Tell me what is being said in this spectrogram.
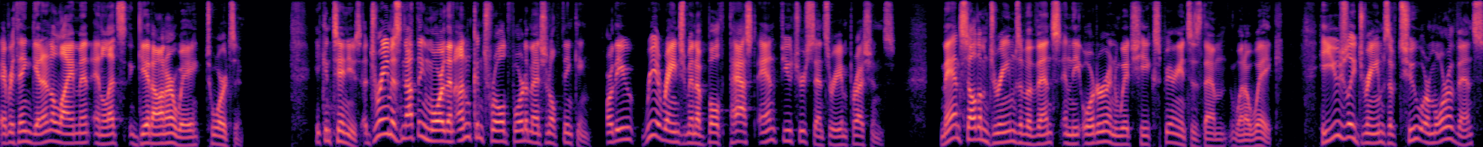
Everything get in alignment and let's get on our way towards it. He continues A dream is nothing more than uncontrolled four dimensional thinking, or the rearrangement of both past and future sensory impressions. Man seldom dreams of events in the order in which he experiences them when awake. He usually dreams of two or more events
